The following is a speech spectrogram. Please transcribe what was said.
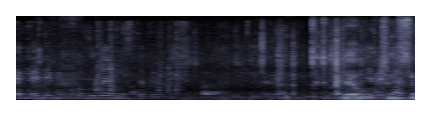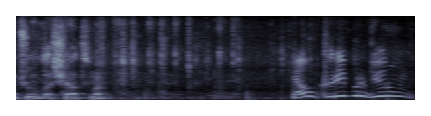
Ne demek kollarımızda böyle. Ya Evet, tüm abi. suçu Ulaş'a atma. Ya Creeper diyorum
